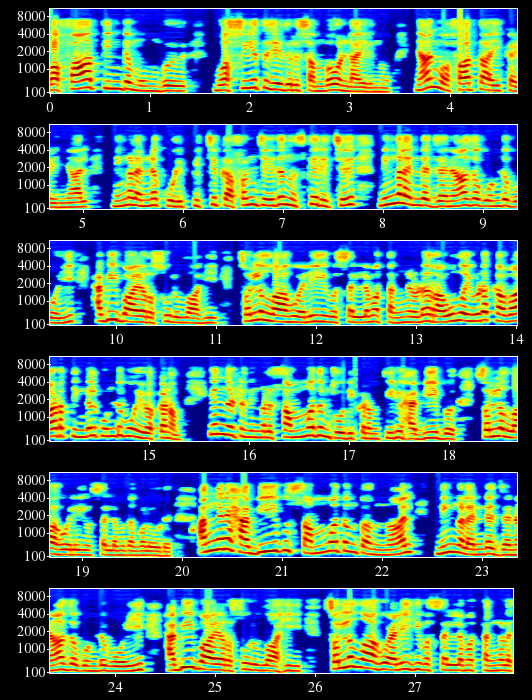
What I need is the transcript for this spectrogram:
വഫാത്തിന്റെ മുമ്പ് വസിയത്ത് ചെയ്തൊരു സംഭവം ഉണ്ടായിരുന്നു. ഞാൻ വഫാത്തായി കഴിഞ്ഞാൽ നിങ്ങൾ എന്നെ കുളിപ്പിച്ച് കഫം ചെയ്ത് നിസ്കരിച്ച് നിങ്ങൾ എന്റെ ജനാസ കൊണ്ടുപോയി ഹബീബായ റസൂലുള്ളാഹി സൊല്ലാഹു അലഹി വസ്ല്ലമ തങ്ങളുടെ റൗലയുടെ കവാടത്തിങ്കൽ കൊണ്ടുപോയി വെക്കണം. എന്നിട്ട് നിങ്ങൾ സമ്മതം ചോദിക്കണം തിരു ഹബീബ് സൊല്ലാഹു അലഹി വസ്ല്ലമ തങ്ങളോട്. അങ്ങനെ ഹബീബ് സമ്മതം തന്നാൽ നിങ്ങൾ എന്റെ ജനാസ കൊണ്ടുപോയി. ഹബീബായ റസൂലുള്ളാഹി സൊല്ലാഹു അലിഹി വസല്ലമ തങ്ങളെ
